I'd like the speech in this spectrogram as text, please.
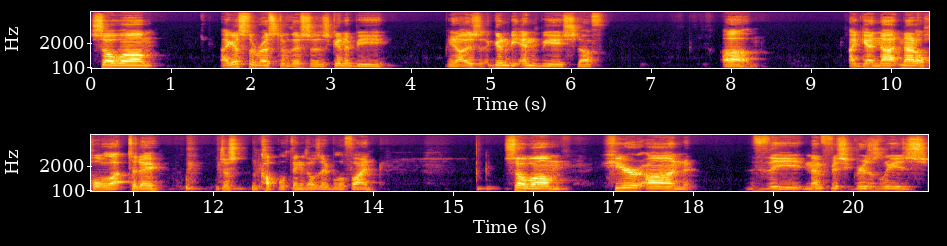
So um I guess the rest of this is gonna be you know, is gonna be NBA stuff. Um again, not not a whole lot today. Just a couple things I was able to find. So um here on the Memphis Grizzlies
